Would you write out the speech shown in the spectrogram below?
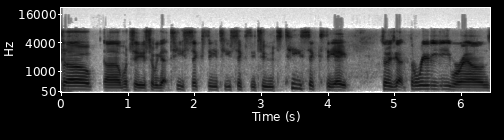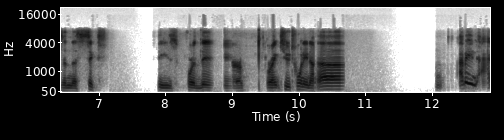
So uh, what's he? So we got T sixty, T sixty two, T sixty eight. So he's got three rounds in the sixties for this year, ranked two twenty nine. Uh, I mean, I,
